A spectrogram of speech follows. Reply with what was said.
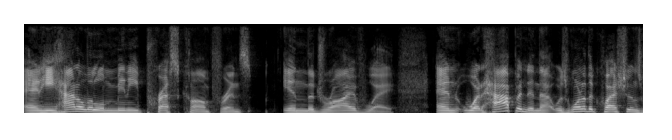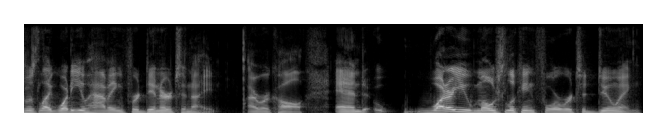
and he had a little mini press conference in the driveway. And what happened in that was one of the questions was like, What are you having for dinner tonight? I recall. And what are you most looking forward to doing?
